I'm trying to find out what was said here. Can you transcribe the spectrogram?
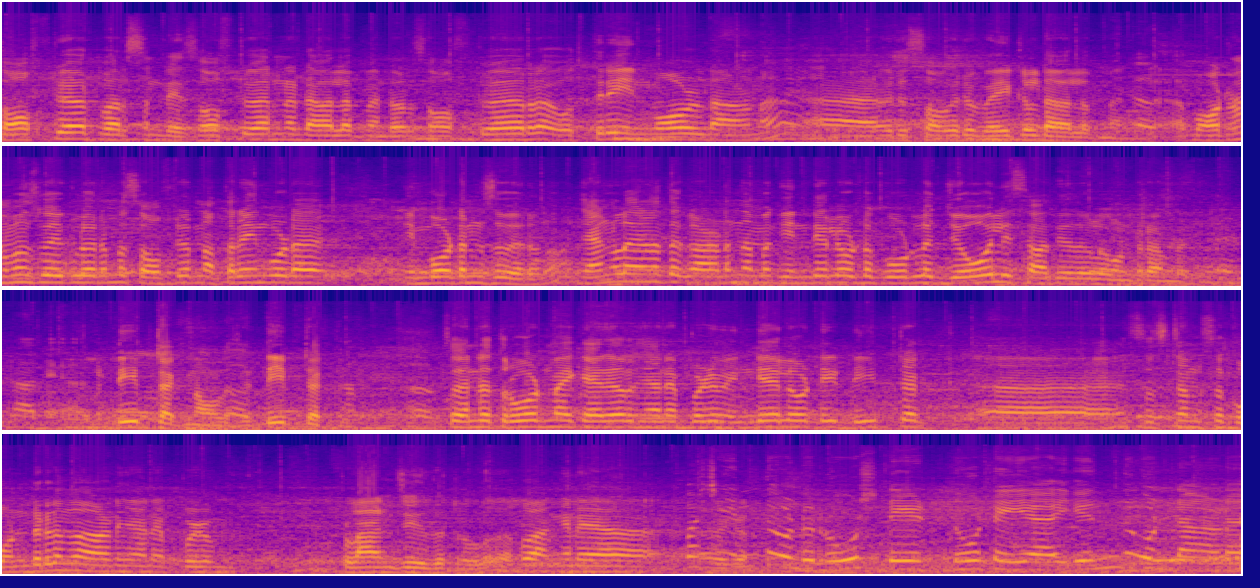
സോഫ്റ്റ്വെയർ പെർസെന്റേജ് സോഫ്റ്റ്വെയറിന്റെ ഡെവലപ്മെന്റ് ഒരു സോഫ്റ്റ്വെയർ ഒത്തിരി ഇൻവോൾവ് ആണ് ഒരു ഒരു വെഹിക്കിൾ ഡെവലപ്മെന്റ് അപ്പോൾ ഓട്ടോണമസ് വെഹിക്കിൾ വരുമ്പോൾ സോഫ്റ്റ്വെയറിന് അത്രയും കൂടെ ഇമ്പോർട്ടൻസ് വരുന്നു. ഞങ്ങൾ അതിനകത്ത് കാണുന്ന നമുക്ക് ഇന്ത്യയിലോട്ട് കൂടുതൽ ജോലി സാധ്യതകൾ കൊണ്ടുവരാൻ പറ്റും. Deep technology deep tech so എന്റെ ത്രൂ മൈ കരിയർ ഞാൻ എപ്പോഴും ഇന്ത്യയിലോട്ട് ഈ ഡീപ് ടെക് സിസ്റ്റംസ് കൊണ്ടുവരുന്നതാണ് ഞാൻ എപ്പോഴും പ്ലാൻ ചെയ്തിട്ടുള്ളത്. അപ്പോൾ അങ്ങനെ പക്ഷേ എന്തുകൊണ്ടാണ്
